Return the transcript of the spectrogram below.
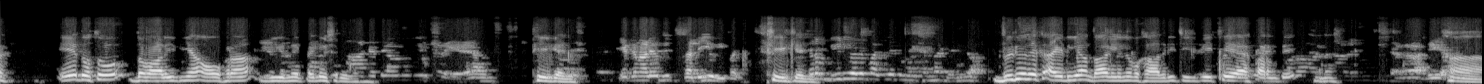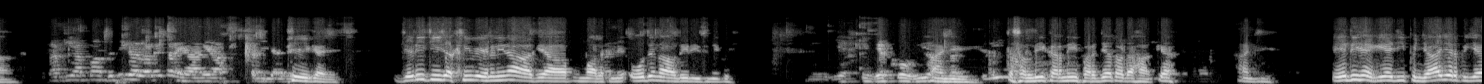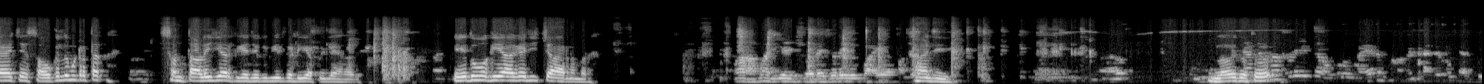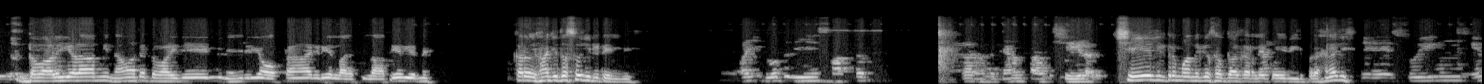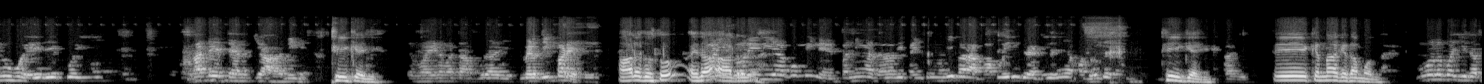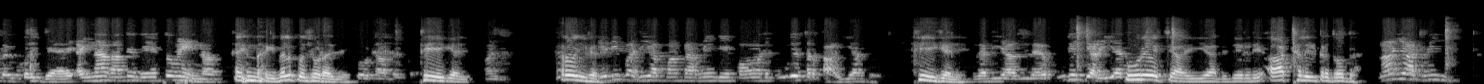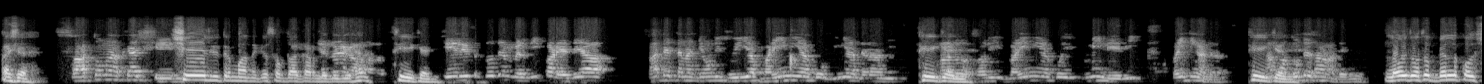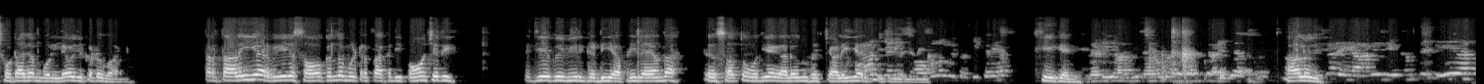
ਇਹ ਦੋਸਤੋ ਦੀਵਾਲੀ ਦੀਆਂ ਆਫਰਾਂ ਵੀਰ ਨੇ ਪਹਿਲਾਂ ਸ਼ੁਰੂ ਆ ਤੇ ਉਹਨੂੰ ਵੀ ਉਹ ਘਰੇ ਆਇਆ ਠੀਕ ਹੈ ਜੀ ਇੱਕ ਨਾਲੇ ਉਹਦੀ ਤਸੱਲੀ ਹੋ ਗਈ ਭਾਈ। ਠੀਕ ਹੈ ਜੀ। ਸਿਰਫ ਵੀਡੀਓ ਦੇ ਭਾਜੀ ਇਹ ਕਹਿੰਦਾ ਜਿਹੜਾ ਵੀਡੀਓ ਦਾ ਇੱਕ ਆਈਡੀਆ ਹੁੰਦਾ ਅਗਲੇ ਨੂੰ ਵਿਖਾ ਦੇਣੀ ਚੀਜ਼ ਵੀ ਇੱਥੇ ਐ ਫਾਰਮ ਤੇ ਹੈਨਾ। ਆ ਹਾਂ। ਬਾਕੀ ਆਪਾਂ ਸਿੱਧੀ ਗੱਲ ਉਹਨੇ ਘਰੇ ਆ ਗਿਆ ਠੀਕ ਹੈ ਜੀ। ਜਿਹੜੀ ਚੀਜ਼ ਅੱਖੀਂ ਵੇਖ ਲੈਣੀ ਨਾ ਆ ਕੇ ਆਪ ਮਾਲਕ ਨੇ ਉਹਦੇ ਨਾਲ ਦੀ ਰੀਸ ਨਹੀਂ ਕੋਈ। ਇਹ ਦੇਖੋ ਵੀ ਹਾਂਜੀ। ਤਸੱਲੀ ਕਰਨੀ ਫਰਜ਼ ਹੈ ਤੁਹਾਡਾ ਹੱਕ ਆ। ਹਾਂਜੀ। ਇਹਦੀ ਹੈਗੀ ਹੈ ਜੀ 50000 ਰੁਪਏ ਚ 100 ਕਿਲੋਮੀਟਰ ਤੱਕ 47000 ਰੁਪਏ ਜੇ ਕੋਈ ਵੀਰ ਗੱਡੀ ਆਪਣੀ ਲੈਣ ਆਵੇ। ਇਹ ਤੋਂ ਅੱਗੇ ਆ ਗਿਆ ਜੀ 4 ਨੰਬਰ। ਹਾਂ ਭਾਜੀ ਇਹ ਛੋਟੇ ਛੋਟੇ ਵੀ ਪਾਏ ਆਪਾਂ। ਹਾਂਜੀ। ਲਓ ਜੀ ਦੋਸਤੋ। ਦੀਵਾਲੀ ਵਾਲਾ ਮਹੀਨਾ ਵਾ ਤੇ ਦੀਵਾਲੀ ਦੇ ਮਹੀਨੇ 'ਚ ਜਿਹੜੀਆਂ ਆਫਰਾਂ ਜਿਹੜੀਆਂ ਲਾ- ਲਾਤੀਆਂ ਵੀਰ ਨੇ। ਕਰੋ ਹਾਂਜੀ ਦੱਸੋ ਜੀ ਡਿਟੇਲ ਜੀ। ਭਾਜੀ ਦੁੱਧ ਦੀ 7 ਘਰਾਂ ਦੇ ਕਹਿਣ ਤਾਂ 6 ਲੱਗ 6 ਲੀਟਰ ਮੰਨ ਕੇ ਸੌਦਾ ਕਰ ਲੇ ਕੋਈ ਵੀਰ ਪਰ ਹੈ ਨਾ ਜੀ? ਤੇ ਸੂਈ ਨੂੰ ਇਹਨੂੰ ਹੋਏ ਜੇ ਕੋਈ ਸਾਢੇ ਤਿੰਨ ਚਾਰ ਮਹੀਨੇ। ਠੀਕ ਹੈ ਜੀ। ਵਾਈਨ ਵਟਾ ਪੂਰਾ ਜੀ ਮਿਲਦੀ ਭੜੇ ਦੀ ਆ। ਲਓ ਦੋਸਤੋ ਇਹਦਾ ਆਰਡਰ ਵੀ ਆ ਕੋ ਮਹੀਨੇ ਪੰਨੀਆਂ ਦਿਨਾਂ ਦੀ ਪੈਂਸ਼ਨ ਹੁੰਦੀ ਪਰ ਆਪਾਂ ਕੋਈ ਨਹੀਂ ਗਰੰਟੀ ਨਹੀਂ ਆਪਾਂ ਦੁੱਧ। ਠੀਕ ਹੈ ਜੀ। ਹਾਂਜੀ। ਤੇ ਕਿੰਨਾ ਕਿਦਾ ਮੁੱਲ? ਮੁੱਲ ਭਾਜੀ ਦਾ ਬਿਲਕੁਲ ਜਾਇਜ਼ ਇੰਨਾ ਕਾਹਦੇ ਦੇ ਤੁਵੇਂ ਇੰਨਾ। ਇੰਨਾ ਹੀ ਬਿਲਕੁਲ ਛੋੜਾ ਜੀ। ਛੋਟਾ ਬਿਲਕੁਲ। ਠੀਕ ਹੈ ਜੀ। ਹਾਂਜੀ। ਕਰੋ ਜੀ ਫਿਰ। ਇਹਦੀ ਭਾਜੀ ਆਪਾਂ ਕਰਨੀ ਜੇ ਪਹੁੰਚ ਪੂਰੇ 43000 ਦੇ। ਠੀਕ ਹੈ ਜੀ। ਗੱਡੀ ਆ ਲੈ ਪੂਰੇ 40000 ਪੂਰੇ 40000 ਦੀ ਦੇ ਜਿਹੜੀ 8 ਲੀਟਰ ਦੁੱਧ। ਨਾ ਜੀ 8 ਨਹੀਂ। ਅੱਛਾ। ਸਾਤੋਂ ਮੈਂ ਆਖਿਆ 6 6 ਲੀਟਰ ਮੰਨ ਕੇ ਸੌਦਾ ਕਰ ਲੈ ਜੀ ਹੈ। ਠੀਕ ਹੈ ਜੀ। 6 ਲੀਟਰ ਦੁੱਧ ਮਿਲਦੀ ਭੜੇ ਤੇ ਆ। ਸਾਢੇ ਤਿੰਨ ਚਾਹੁੰਦੀ ਸੂਈ ਆ ਬਣੀ ਵੀ ਆ ਕੋਗੀਆਂ ਦਿਨਾਂ ਦੀ। ਠੀਕ ਹੈ ਜੀ। ਸੌਰੀ ਬਣੀ ਵੀ ਆ ਕੋਈ ਮਹੀਨੇ ਦੀ 35 ਦਿਨਾਂ ਠੀਕ ਹੈ ਜੀ। ਦੁੱਧ ਦੇ ਨਾਲ ਦੇਣੀ ਲਓ ਜੀ ਦੋਸਤੋ ਬਿਲਕੁਲ ਛੋਟਾ ਜਿਹਾ ਮੁੱਲ ਲਿਓ ਜੀ ਘੱਟੋ ਘੱਟ। 43000 ਰੁਪਏ ਜੇ 100 ਕਿਲੋਮੀਟਰ ਤੱਕ ਦੀ ਪਹੁੰਚ ਇਹਦੀ। ਤੇ ਜੇ ਕੋਈ ਵੀਰ ਗੱਡੀ ਆਪਣੀ ਲੈ ਆਉਂਦਾ ਤੇ ਸਭ ਤੋਂ ਵਧੀਆ ਗੱਲ ਉਹਨੂੰ ਫਿਰ 40000 ਪਹੁੰਚ ਰੁਪਏ ਦੀ ਮਿਲ 100 ਠੀਕ ਹੈ ਜੀ। ਆ ਗਈ ਚਾਹੀਦਾ ਆ ਲਓ ਜੀ। ਘਰੇ ਆ ਕੇ ਦੇਖਣ ਤੇ ਇਹ ਆ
